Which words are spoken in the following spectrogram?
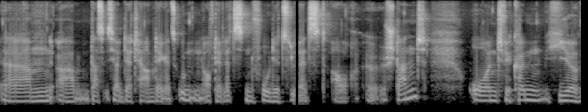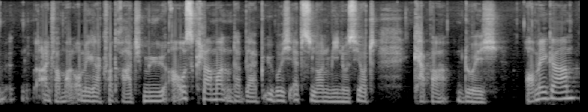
ähm, ähm, das ist ja der Term, der jetzt unten auf der letzten Folie zuletzt auch äh, stand. Und wir können hier einfach mal Omega Quadrat μ ausklammern und dann bleibt übrig Epsilon minus J Kappa durch Omega.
